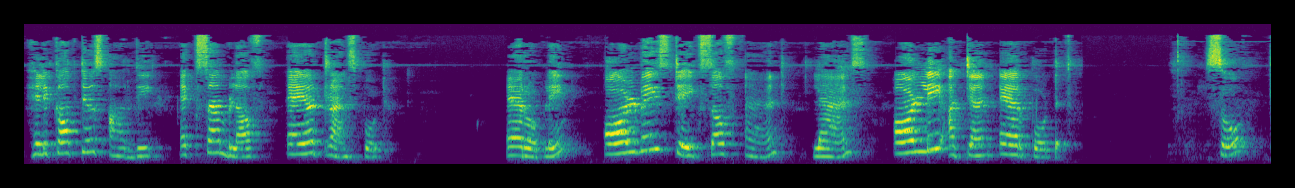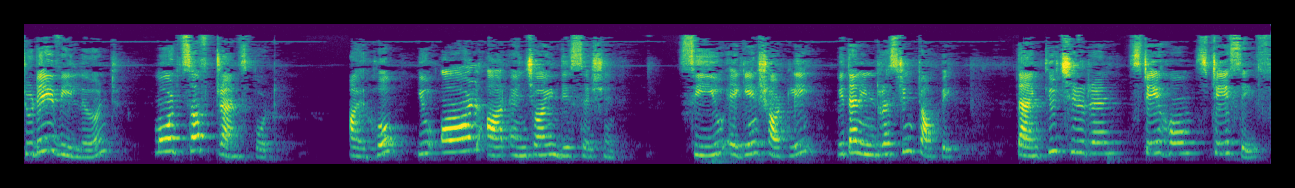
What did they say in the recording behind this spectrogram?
helicopters are the example of air transport. Aeroplane always takes off and lands only at an airport. So, today we learned modes of transport. I hope you all are enjoying this session. See you again shortly with an interesting topic. Thank you children. Stay home, stay safe.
